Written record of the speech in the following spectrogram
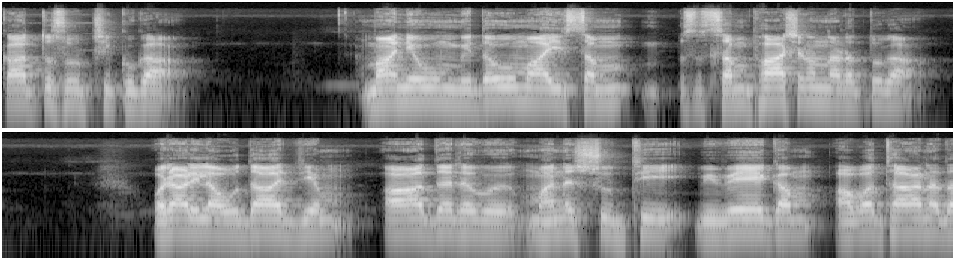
കാത്തു സൂക്ഷിക്കുക മാന്യവും മിതവുമായി സം സംഭാഷണം നടത്തുക ഒരാളിൽ ഔദാര്യം ആദരവ് മനഃശുദ്ധി വിവേകം അവധാനത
